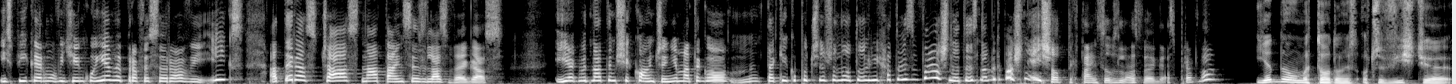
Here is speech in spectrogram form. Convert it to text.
i speaker mówi dziękujemy profesorowi X, a teraz czas na tańce z Las Vegas. I jakby na tym się kończy. Nie ma tego mm, takiego poczucia, że no to licha to jest ważne, to jest nawet ważniejsze od tych tańców z Las Vegas, prawda? Jedną metodą jest oczywiście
